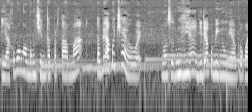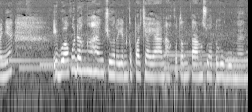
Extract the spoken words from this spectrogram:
Ya aku mau ngomong cinta pertama tapi aku cewek maksudnya. Jadi aku bingung ya pokoknya ibu aku udah ngehancurin kepercayaan aku tentang suatu hubungan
